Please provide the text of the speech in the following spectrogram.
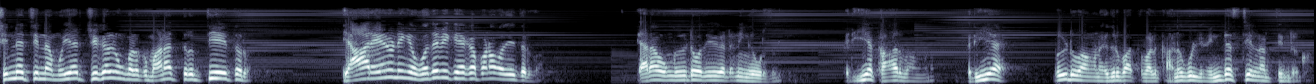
சின்ன சின்ன முயற்சிகள் உங்களுக்கு மன திருப்தியை தரும். யாரேனும் நீங்க உதவி கேட்க போனா உதவி தருவோம் யாராவது உங்ககிட்ட உதவி கேட்டால் நீங்க கொடுத்து பெரிய கார் வாங்கணும் பெரிய வீடு வாங்கணும் எதிர்பார்த்த வாழ்க்கை அனுகூல்யம் இண்டஸ்ட்ரியல் நடத்தின்னு இருக்கும்.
